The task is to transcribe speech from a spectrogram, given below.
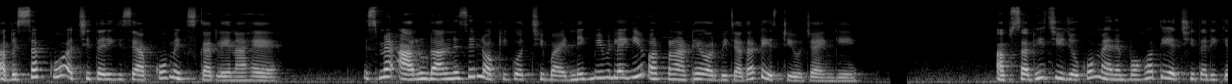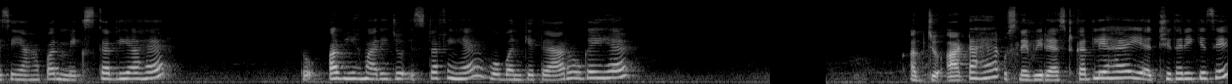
अब इस सबको अच्छी तरीके से आपको मिक्स कर लेना है। इसमें आलू डालने से लौकी को अच्छी बाइंडिंग भी मिलेगी और पराठे और भी ज़्यादा टेस्टी हो जाएँगे। अब सभी चीज़ों को मैंने बहुत ही अच्छी तरीके से यहाँ पर मिक्स कर लिया है। तो अब ये हमारी जो स्टफिंग है, वो बन के तैयार हो गई है। अब जो आटा है, उसने भी रेस्ट कर लिया है, ये अच्छी तरीके से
